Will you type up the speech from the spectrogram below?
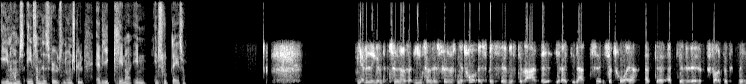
enhoms, ensomhedsfølelsen, undskyld, at vi ikke kender en, en slutdato? Jeg ved ikke, om det betyder noget for ensomhedsfølelsen. Jeg tror, hvis, hvis, øh, hvis det var ved i rigtig lang tid, så tror jeg, at, øh, at, at folk vil,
